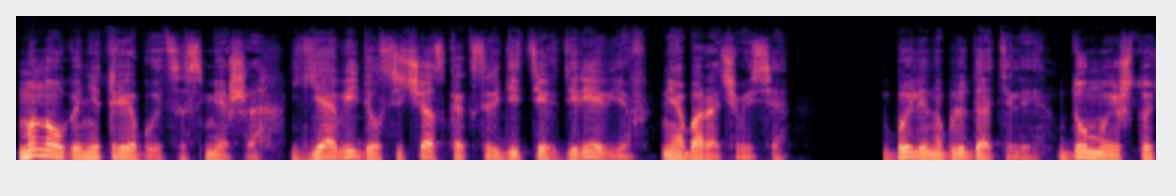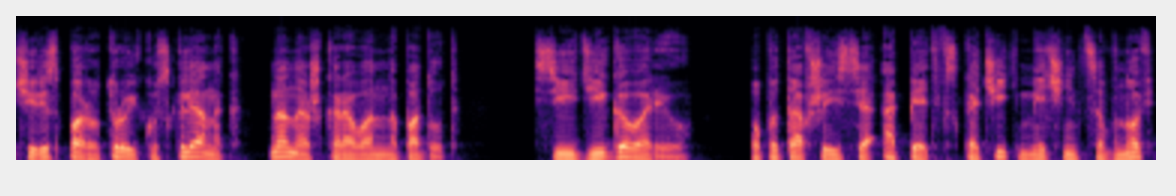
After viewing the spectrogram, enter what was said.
«Много не требуется, Смеша. Я видел сейчас, как среди тех деревьев, не оборачивайся, были наблюдатели. Думаю, что через пару-тройку склянок на наш караван нападут. Сиди, говорю». Попытавшаяся опять вскочить, мечница вновь,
